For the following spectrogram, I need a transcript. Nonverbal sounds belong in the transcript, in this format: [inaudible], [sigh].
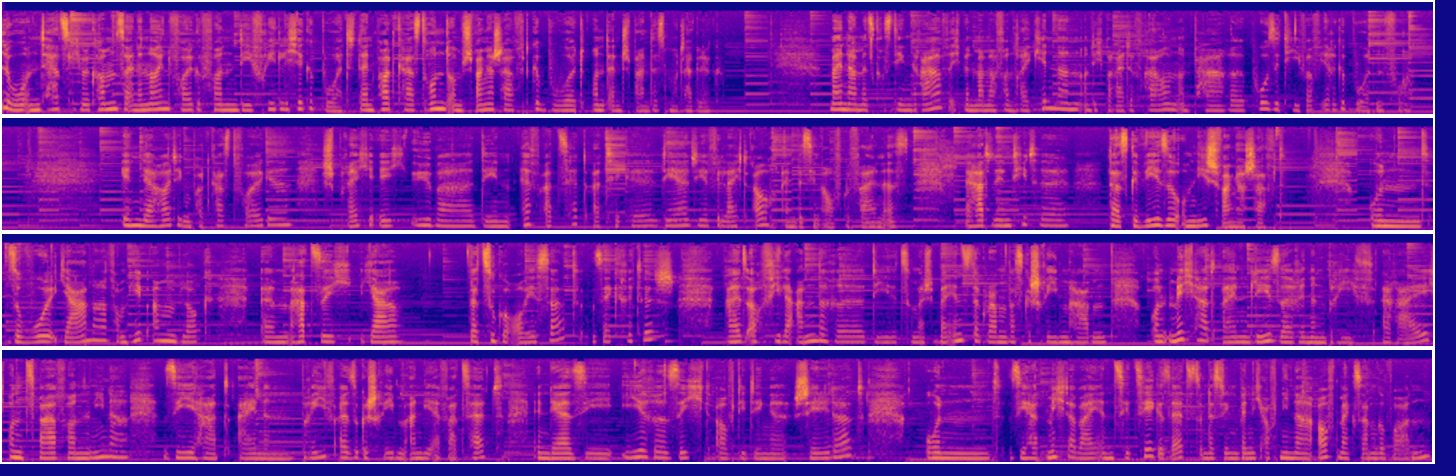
Hallo und herzlich willkommen zu einer neuen Folge von Die friedliche Geburt, dein Podcast rund um Schwangerschaft, Geburt und entspanntes Mutterglück. Mein Name ist Christine Graf, ich bin Mama von drei Kindern und ich bereite Frauen und Paare positiv auf ihre Geburten vor. In der heutigen Podcast-Folge spreche ich über den FAZ-Artikel, der dir vielleicht auch ein bisschen aufgefallen ist. Er hatte den Titel Das Gewese um die Schwangerschaft. Und sowohl Jana vom Hebammenblog ähm, hat sich ja dazu geäußert, sehr kritisch, als auch viele andere, die zum Beispiel bei Instagram was geschrieben haben. Und mich hat ein Leserinnenbrief erreicht, und zwar von Nina. Sie hat einen Brief also geschrieben an die FAZ, in der sie ihre Sicht auf die Dinge schildert. Und sie hat mich dabei in CC gesetzt und deswegen bin ich auf Nina aufmerksam geworden.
